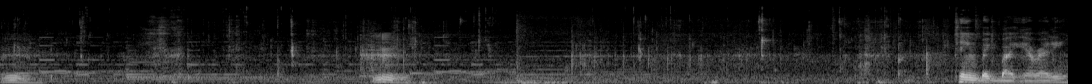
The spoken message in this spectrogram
Mmm. Mmm. Team Big Bite, you ready?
